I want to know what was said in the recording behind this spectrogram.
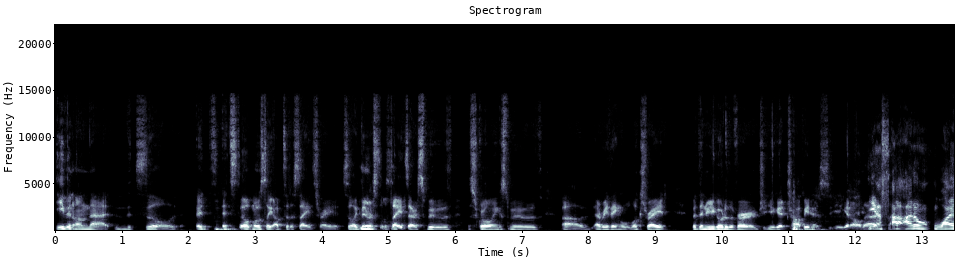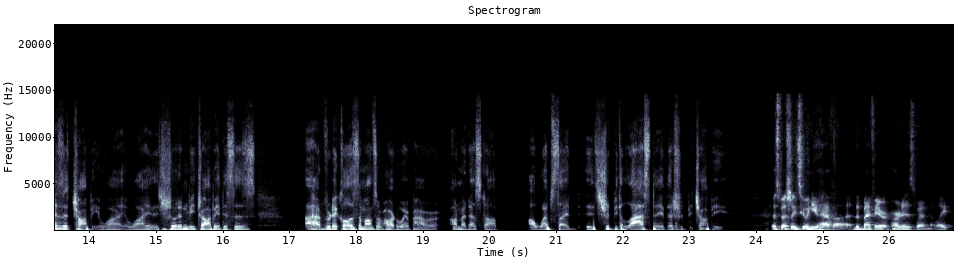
even on that, it's still it's it's still mostly up to the sites, right? So like there are still sites that are smooth, scrolling smooth, uh, everything looks right. But then you go to the Verge, you get choppiness, you get all that. Yes, I, I don't. Why is it choppy? Why? Why it shouldn't be choppy? This is. I have ridiculous amounts of hardware power on my desktop. A website, it should be the last day that should be choppy. especially too when you have uh the, my favorite part is when like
